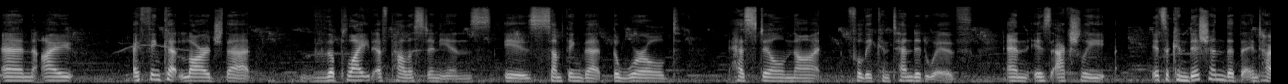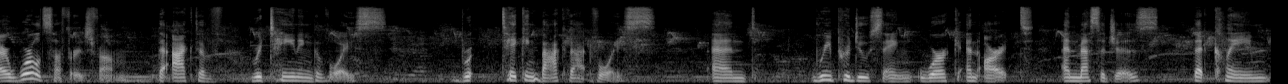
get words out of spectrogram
And I, I think at large that the plight of Palestinians is something that the world has still not fully contended with and is actually it's a condition that the entire world suffers from the act of retaining the voice br- taking back that voice and reproducing work and art and messages that claim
